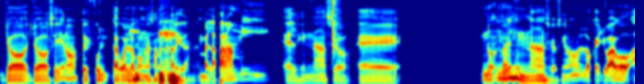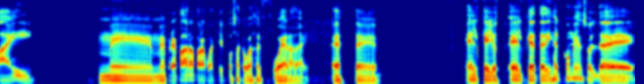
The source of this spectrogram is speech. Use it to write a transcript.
yo, yo sí, no, estoy full de acuerdo con esa mentalidad. En verdad, para mí, el gimnasio es no, no el gimnasio, sino lo que yo hago ahí me, me prepara para cualquier cosa que voy a hacer fuera de ahí. Este, el que yo, el que te dije al comienzo, el de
